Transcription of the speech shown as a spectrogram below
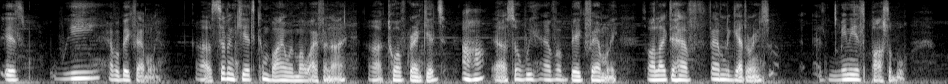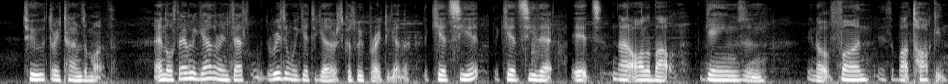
is we have a big family, uh, seven kids combined with my wife and I, uh, 12 grandkids. Uh-huh. Uh, so we have a big family. So I like to have family gatherings, as many as possible, two, three times a month. And those family gatherings, that's the reason we get together is because we pray together. The kids see it. The kids see that it's not all about games and, you know, fun. It's about talking.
